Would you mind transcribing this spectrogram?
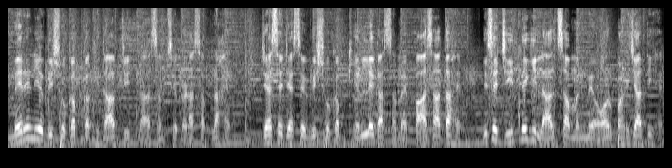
मेरे लिए विश्व कप का खिताब जीतना सबसे बड़ा सपना है। जैसे जैसे विश्व कप खेलने का समय पास आता है, इसे जीतने की लालसा मन में और बढ़ जाती है।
